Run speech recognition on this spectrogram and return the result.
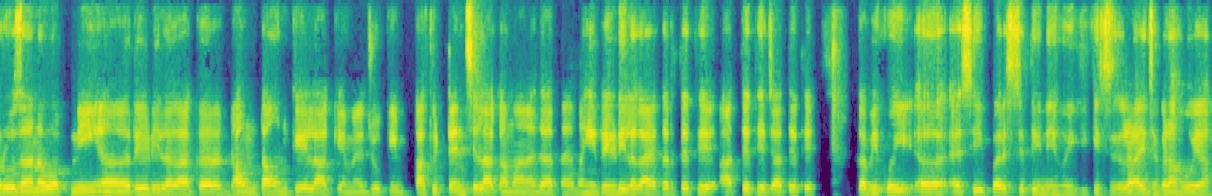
रोज़ाना वो अपनी रेहड़ी लगाकर डाउनटाउन के इलाके में जो कि काफ़ी टेंस इलाका माना जाता है वहीं रेहड़ी लगाया करते थे आते थे जाते थे। कभी कोई ऐसी परिस्थिति नहीं हुई कि किसी से लड़ाई झगड़ा हो या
